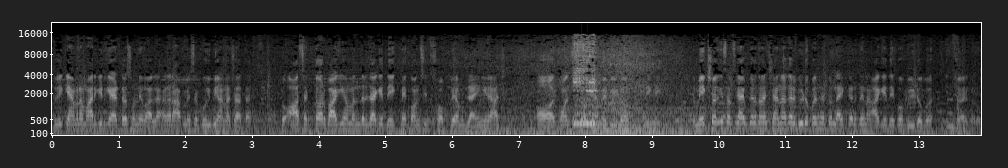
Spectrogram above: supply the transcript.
तो ये कैमरा मार्केट का एड्रेस होने वाला है। अगर आप में से कोई भी आना चाहता है तो आ सकता है और बाकी हम अंदर जाके देखते हैं कौन सी शॉप पे हम जाएँगे आज और कौन सी शॉप पे हमें वीडियो दिखेगी। तो मेक श्योर की सब्सक्राइब कर देना। चैनल अगर वीडियो पसंद है तो लाइक कर देना। आगे देखो वीडियो को इन्जॉय करो।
